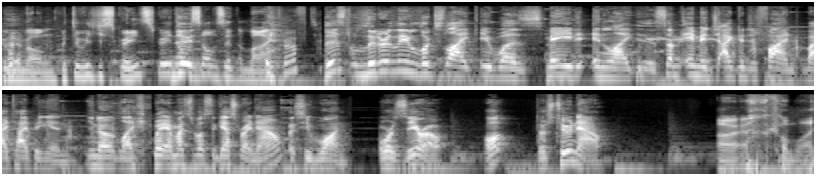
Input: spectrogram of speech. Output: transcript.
we doing wrong? But do we just screen screen Dude. ourselves into Minecraft? This literally looks like it was made in like some image I could just find by typing in. You know, like, wait, am I supposed to guess right now? I see one or zero. Oh, there's two now. Alright, come on.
